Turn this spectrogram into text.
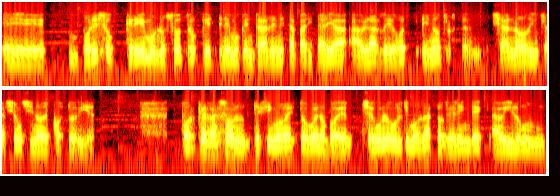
Eh, por eso creemos nosotros que tenemos que entrar en esta paritaria a hablar de en otros términos, ya no de inflación, sino de costo de vida. ¿Por qué razón decimos esto? Bueno, pues según los últimos datos del INDEC, ha habido un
